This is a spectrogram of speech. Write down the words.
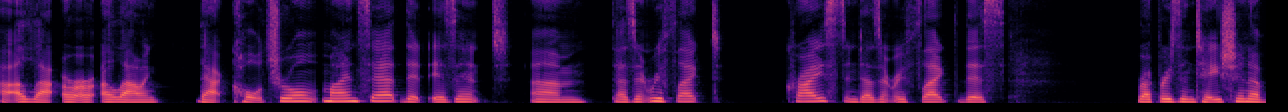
uh, allow or are allowing that cultural mindset that isn't um, doesn't reflect Christ and doesn't reflect this representation of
